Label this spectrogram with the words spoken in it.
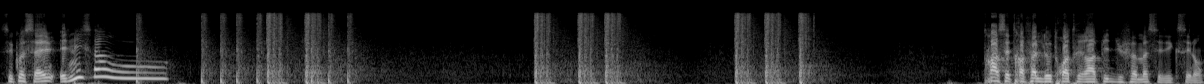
C'est quoi ça Ennemi ça ou Tra, cette rafale de 3 très rapide du FAMA c'est excellent.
